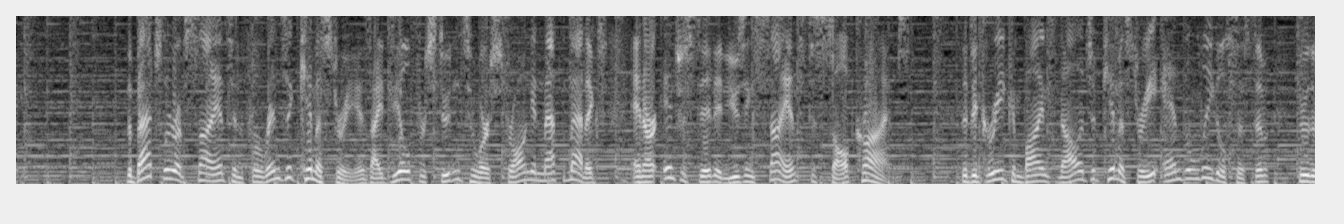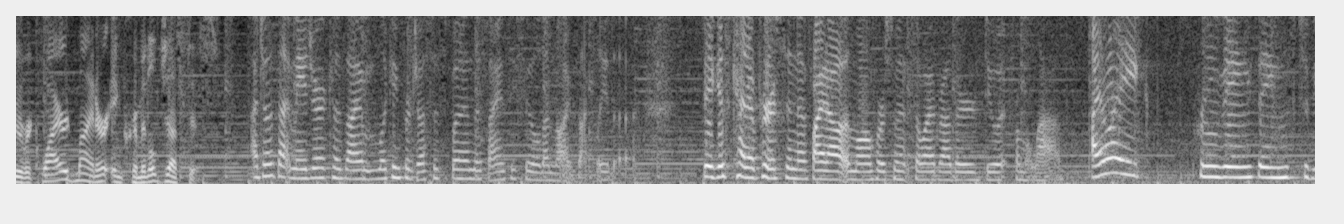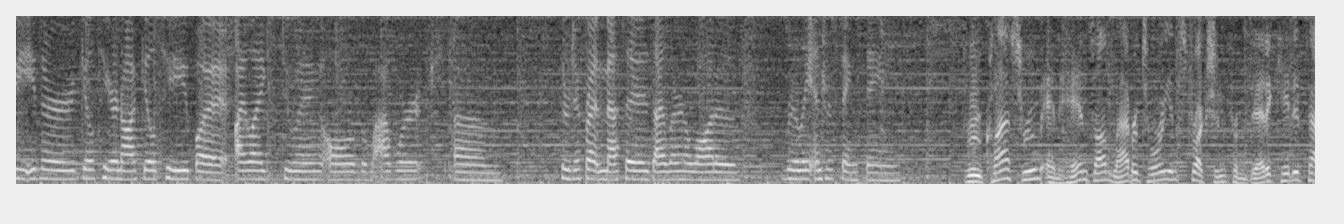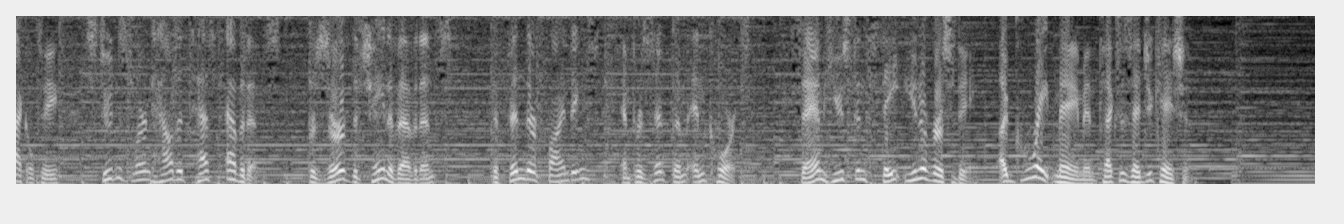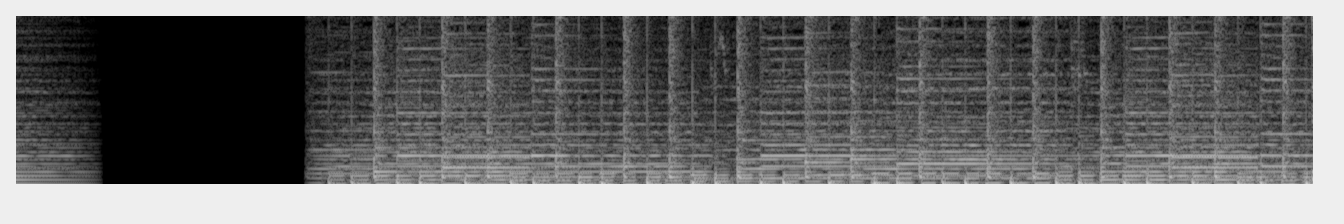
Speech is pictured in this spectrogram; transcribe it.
The Bachelor of Science in Forensic Chemistry is ideal for students who are strong in mathematics and are interested in using science to solve crimes. The degree combines knowledge of chemistry and the legal system through the required minor in criminal justice. I chose that major because I'm looking for justice, but in the sciencey field, I'm not exactly the biggest kind of person to fight out in law enforcement, so I'd rather do it from a lab. I like proving things to be either guilty or not guilty, but I like doing all the lab work. Um, through different methods, I learn a lot of really interesting things. Through classroom and hands on laboratory instruction from dedicated faculty, students learn how to test evidence, preserve the chain of evidence, defend their findings, and present them in court. Sam Houston State University, a great name in Texas education.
